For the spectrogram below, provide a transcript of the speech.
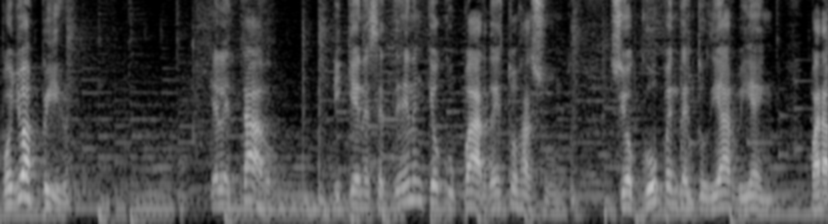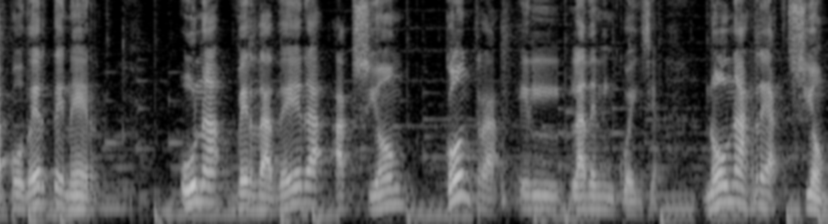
Pues yo aspiro que el Estado y quienes se tienen que ocupar de estos asuntos se ocupen de estudiar bien para poder tener una verdadera acción contra la delincuencia, no una reacción,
